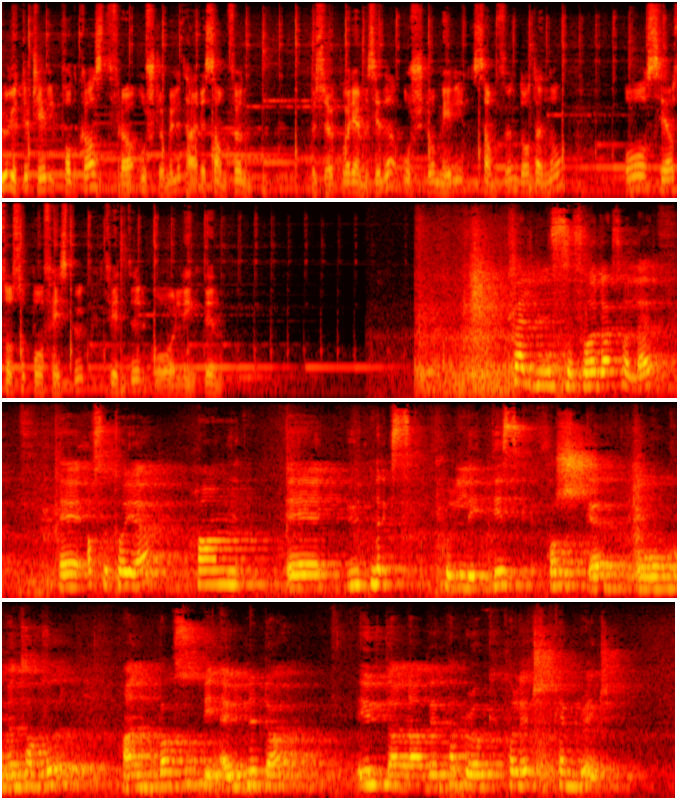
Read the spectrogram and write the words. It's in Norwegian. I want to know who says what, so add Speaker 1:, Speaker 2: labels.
Speaker 1: Du lytter til podkast fra Oslo Militære Samfunn. Besøk vår hjemmeside oslomildsamfunn.no, og se oss også på Facebook, Twitter og LinkedIn.
Speaker 2: Kveldens foredragsholder, eh, Asle Toje, han er utenrikspolitisk forsker og kommentator. Han vokste opp i Audnedal, er utdanna ved Pembroke College, Cambridge,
